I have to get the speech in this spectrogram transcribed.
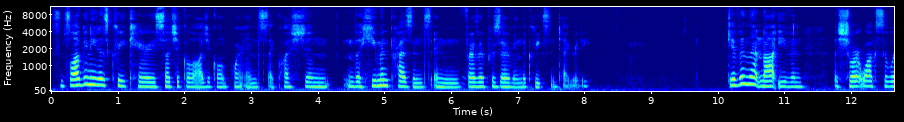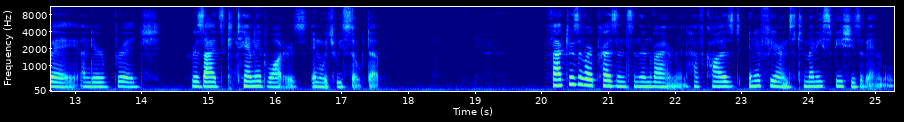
Since Lagunitas Creek carries such ecological importance, I question the human presence in further preserving the creek's integrity. Given that not even a short walks away under a bridge resides contaminated waters in which we soaked up. Factors of our presence in the environment have caused interference to many species of animals,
